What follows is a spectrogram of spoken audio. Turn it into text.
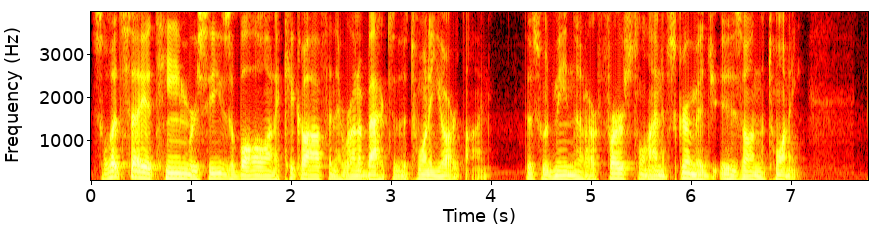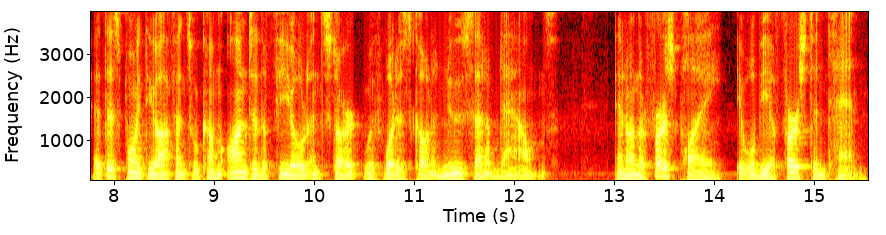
So let's say a team receives a ball on a kickoff and they run it back to the 20 yard line. This would mean that our first line of scrimmage is on the 20. At this point, the offense will come onto the field and start with what is called a new set of downs. And on their first play, it will be a first and 10.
